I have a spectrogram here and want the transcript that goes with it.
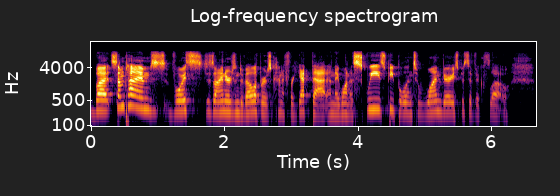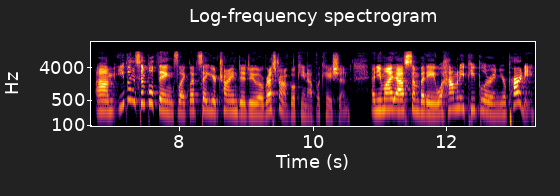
But sometimes voice designers and developers kind of forget that and they want to squeeze people into one very specific flow. Um, even simple things like, let's say you're trying to do a restaurant booking application, and you might ask somebody, well, how many people are in your party?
